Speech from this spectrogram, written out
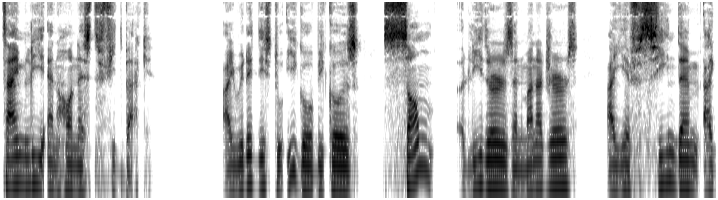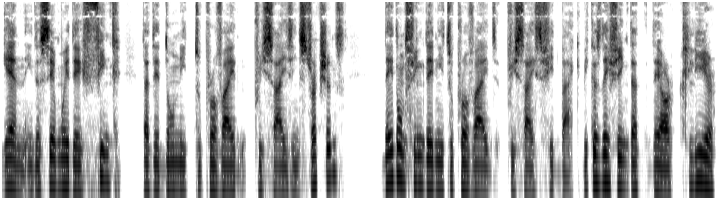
timely and honest feedback. I relate this to ego because some leaders and managers, I have seen them again in the same way they think that they don't need to provide precise instructions they don't think they need to provide precise feedback because they think that they are clear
